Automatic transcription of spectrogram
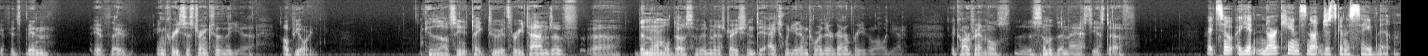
if it's been if they've increased the strength of the uh, opioid because I've seen it take two or three times of uh, the normal dose of administration to actually get them to where they're going to breathe well again the carfentanil's some of the nastiest stuff. Right. So again, Narcan's not just going to save them.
